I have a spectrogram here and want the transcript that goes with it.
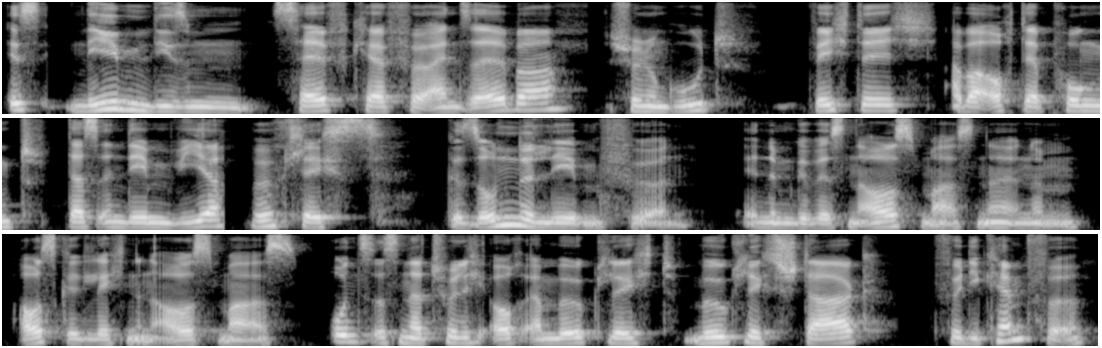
ist neben diesem Self-Care für einen selber, schön und gut, wichtig, aber auch der Punkt, dass indem wir möglichst gesunde Leben führen, in einem gewissen Ausmaß, ne, in einem ausgeglichenen Ausmaß, uns es natürlich auch ermöglicht, möglichst stark für die Kämpfe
